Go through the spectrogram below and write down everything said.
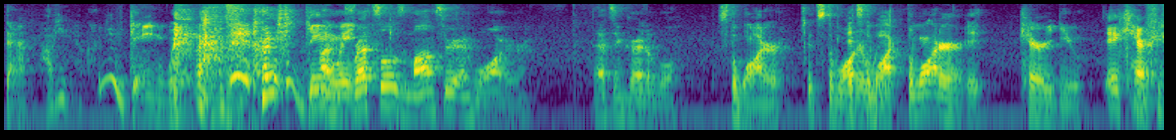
Damn. How do you how do you gain weight? how do you gain On weight? pretzels, monster, and water. That's incredible. it's the water. It's the water. it's the water. The water it carried you. It carried.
